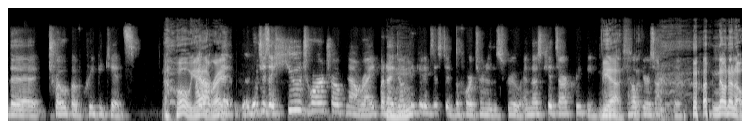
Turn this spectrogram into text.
the trope of creepy kids Oh yeah, right. which is a huge horror trope now, right? But mm-hmm. I don't mm-hmm. think it existed before Turn of the Screw, and those kids are creepy. Yes, I hope yours aren't. no, no, no.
